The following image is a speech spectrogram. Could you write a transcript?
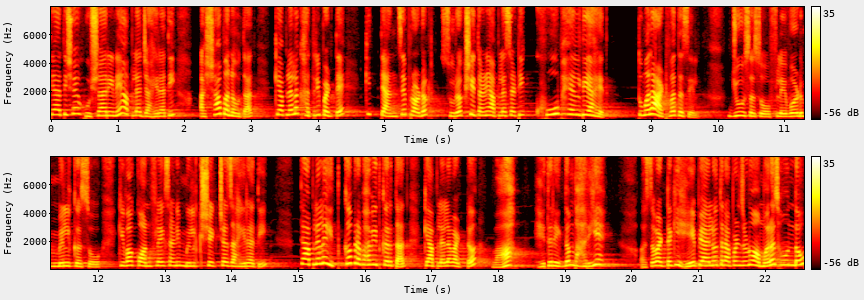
त्या अतिशय हुशारीने आपल्या जाहिराती अशा बनवतात की आपल्याला खात्री पडते की त्यांचे प्रॉडक्ट सुरक्षित आणि आपल्यासाठी खूप हेल्दी आहेत. तुम्हाला आठवत असेल. ज्यूस असो फ्लेवर्ड मिल्क असो किंवा कॉर्नफ्लेक्स आणि मिल्कशेकच्या जाहिराती त्या आपल्याला इतकं प्रभावित करतात की आपल्याला वाटतं वा हे तर एकदम भारी आहे. असं वाटतं की हे प्यायलो तर आपण जणू अमरच होऊन जाऊ.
